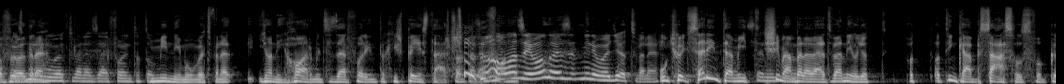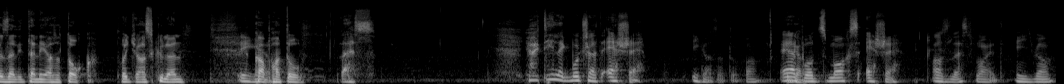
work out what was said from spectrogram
a földre. minimum 50 ezer forint a tok. Minimum 50 e- Jani, 30 ezer forint a kis pénztárca. Tudom, azért mondom, ez minimum egy 50-es. Úgyhogy szerintem itt Szerintem- simán bele lehet venni, hogy ott, ott, ott inkább 100-hoz fog közelíteni az a tok, hogyha az külön Igen. kapható lesz. Jaj, tényleg, bocsánat, ese. Igazatok van. AirPods Max ese. Az lesz majd. Így van.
